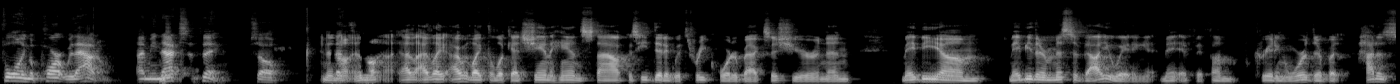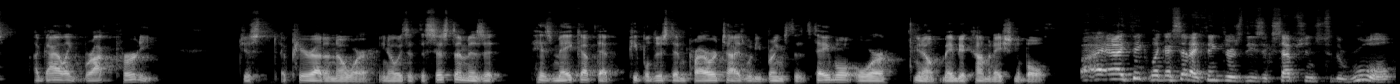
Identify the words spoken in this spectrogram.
falling apart without them. I mean, that's the thing. So, and, and I, I, like I would like to look at Shanahan's style because he did it with three quarterbacks this year, and then maybe um, maybe they're misevaluating it. If if I'm creating a word there, but how does a guy like Brock Purdy just appear out of nowhere? You know, is it the system? Is it his makeup that people just didn't prioritize what he brings to the table, or you know, maybe a combination of both? I, I think, like I said, I think there's these exceptions to the rule,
